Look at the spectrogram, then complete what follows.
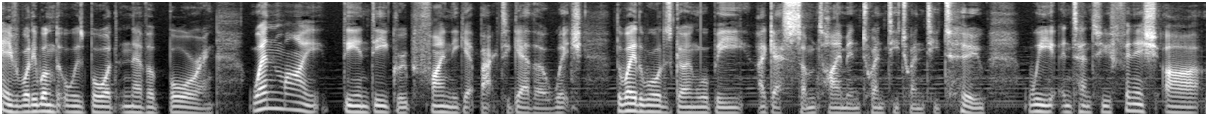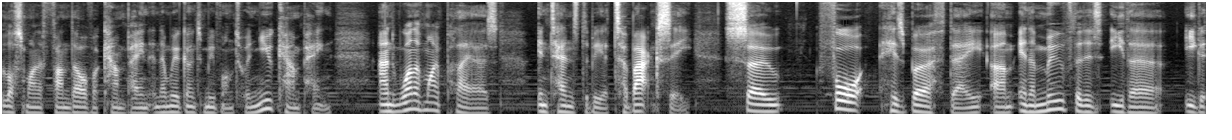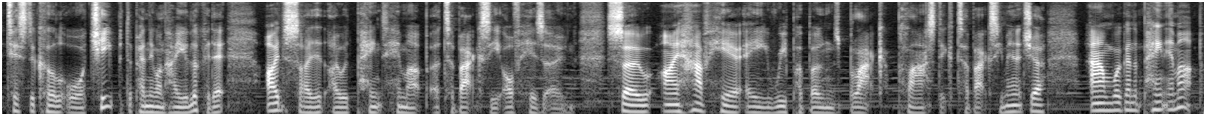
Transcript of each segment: Hey everybody, welcome to Always Board, Never Boring. When my D&D group finally get back together, which the way the world is going will be, I guess, sometime in 2022, we intend to finish our Lost Mine of Phandelver campaign and then we're going to move on to a new campaign. And one of my players intends to be a tabaxi. So for his birthday, um, in a move that is either egotistical or cheap, depending on how you look at it, I decided I would paint him up a tabaxi of his own. So I have here a Reaper Bones black plastic tabaxi miniature, and we're going to paint him up.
